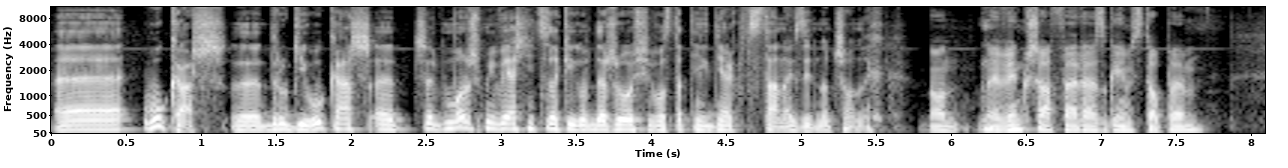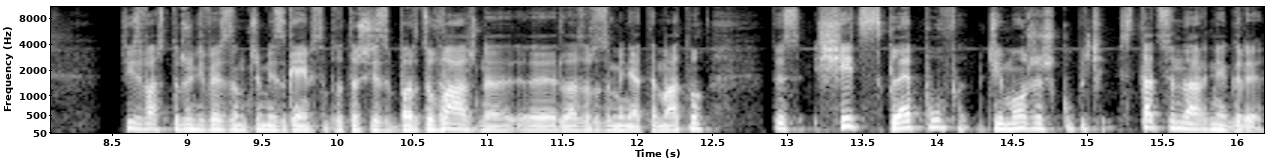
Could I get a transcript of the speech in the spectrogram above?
E, Łukasz, e, drugi Łukasz, e, czy możesz mi wyjaśnić, co takiego wydarzyło się w ostatnich dniach w Stanach Zjednoczonych? No, największa afera z GameStopem. Ci z Was, którzy nie wiedzą, czym jest GameStop, to też jest bardzo tak. ważne y, dla zrozumienia tematu. To jest sieć sklepów, gdzie możesz kupić stacjonarnie gry.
